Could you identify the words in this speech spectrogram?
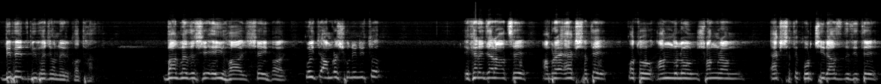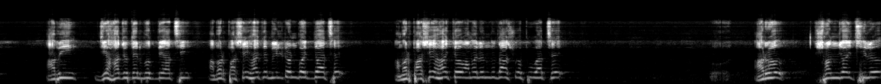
বিভেদ বিভাজনের কথা। বাংলাদেশে এই হয়, সেই হয়। কই তো, আমরা শুনিনি তো? এখানে যারা আছে, আমরা একসাথে কত আন্দোলন, সংগ্রাম একসাথে করছি রাজনীতিতে। আমি যে হাজতের মধ্যে আছি, আমার পাশেই হয়তো মিল্টন বৈদ্য আছে, আমার পাশে হয়তো অমলেন্দু দাস অপু আছে। আরও সঞ্জয় ছিল।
